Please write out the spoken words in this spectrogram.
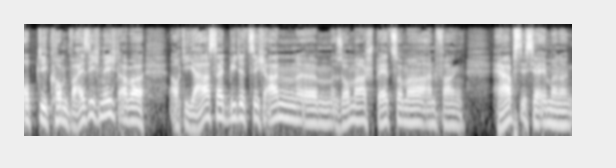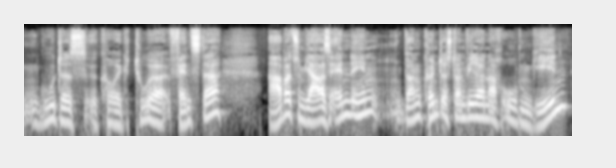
Ob die kommt, weiß ich nicht, aber auch die Jahreszeit bietet sich an. Ähm, Sommer, Spätsommer, Anfang Herbst ist ja immer ein gutes Korrekturfenster. Aber zum Jahresende hin, dann könnte es dann wieder nach oben gehen.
